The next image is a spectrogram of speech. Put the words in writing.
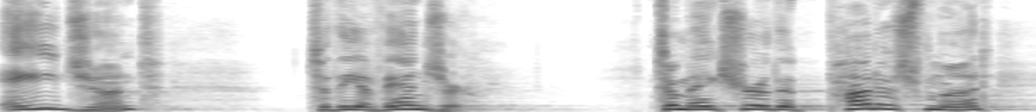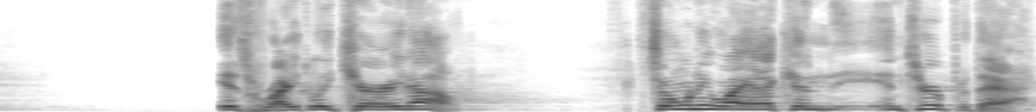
agent to the avenger, to make sure that punishment is rightly carried out. It's the only way I can interpret that.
